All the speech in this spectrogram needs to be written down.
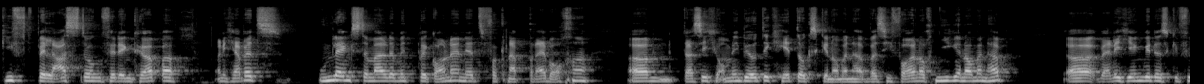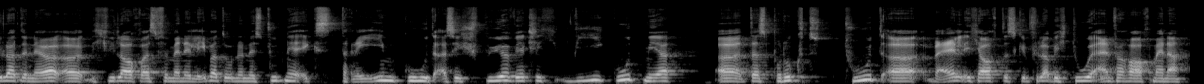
Giftbelastung für den Körper. Und ich habe jetzt unlängst einmal damit begonnen, jetzt vor knapp drei Wochen, ähm, dass ich Omnibiotik Hetox genommen habe, was ich vorher noch nie genommen habe, äh, weil ich irgendwie das Gefühl hatte, naja, äh, ich will auch was für meine Leber tun und es tut mir extrem gut. Also ich spüre wirklich, wie gut mir äh, das Produkt tut, äh, weil ich auch das Gefühl habe, ich tue einfach auch meiner,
